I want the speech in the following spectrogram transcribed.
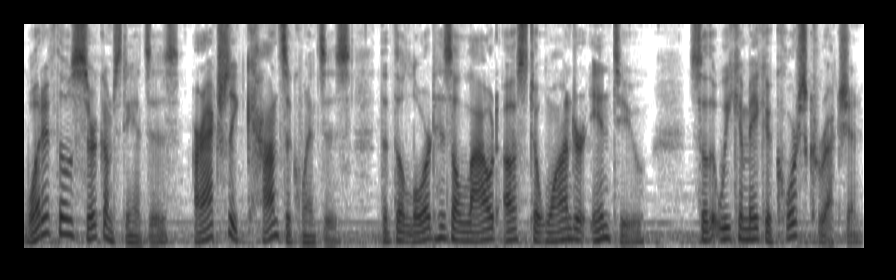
What if those circumstances are actually consequences that the Lord has allowed us to wander into so that we can make a course correction?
